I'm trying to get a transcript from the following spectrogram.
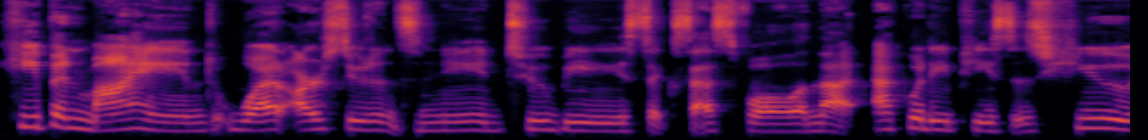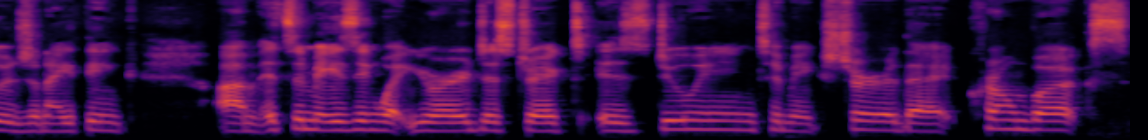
keep in mind what our students need to be successful and that equity piece is huge. And i think um, it's amazing what your district is doing to make sure that chromebooks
